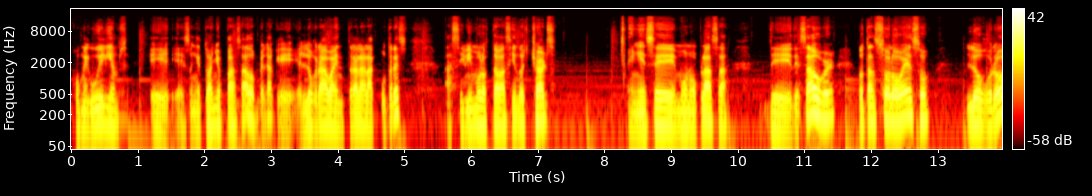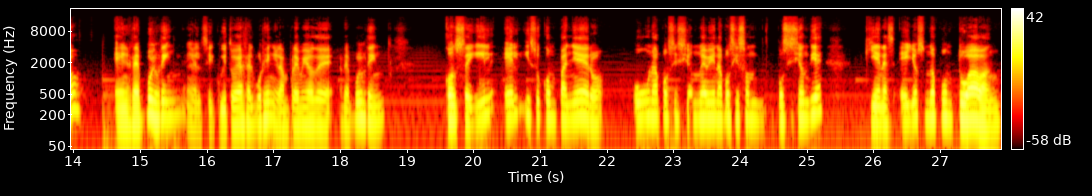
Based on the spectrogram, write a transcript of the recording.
con el Williams en estos años pasados, ¿verdad? Que él lograba entrar a la Q3. Asimismo lo estaba haciendo Charles en ese monoplaza de Sauber. No tan solo eso, logró en Red Bull Ring, en el circuito de Red Bull Ring, el Gran Premio de Red Bull Ring, conseguir él y su compañero una posición 9 y una posición, posición 10, quienes ellos no puntuaban,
